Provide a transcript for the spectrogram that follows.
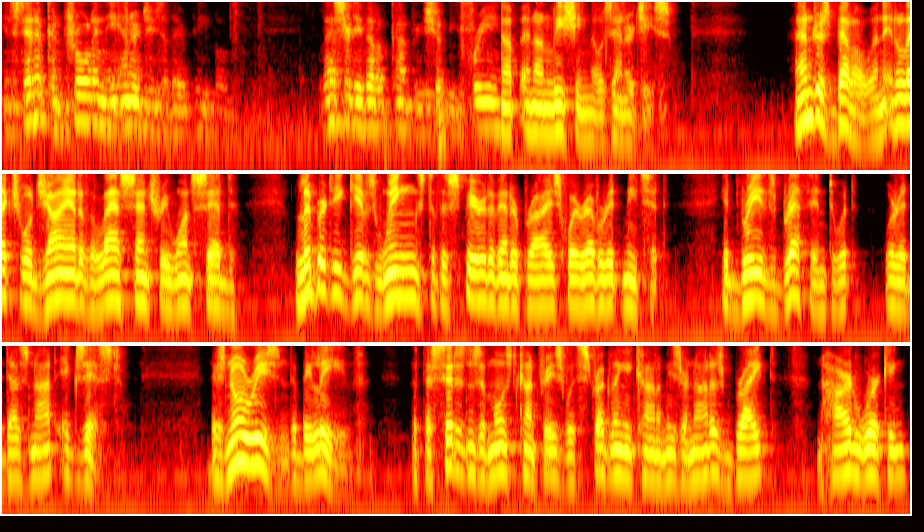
Instead of controlling the energies of their people, lesser developed countries should be freeing up and unleashing those energies. Andres Bello, an intellectual giant of the last century, once said, Liberty gives wings to the spirit of enterprise wherever it meets it. It breathes breath into it where it does not exist. There's no reason to believe that the citizens of most countries with struggling economies are not as bright and hardworking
